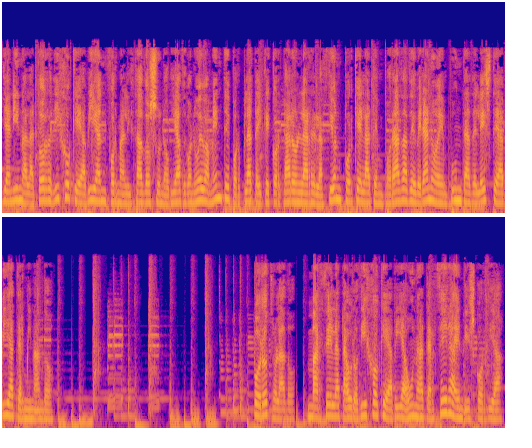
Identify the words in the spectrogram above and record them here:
Yanina Latorre dijo que habían formalizado su noviazgo nuevamente por plata y que cortaron la relación porque la temporada de verano en Punta del Este había terminado. Por otro lado, Marcela Tauro dijo que había una tercera en discordia.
